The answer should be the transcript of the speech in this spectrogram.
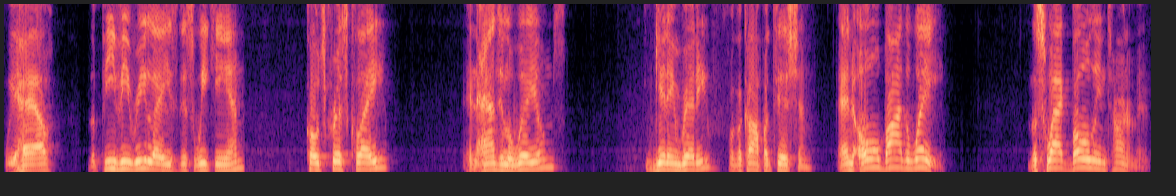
We have the PV relays this weekend. Coach Chris Clay and Angela Williams getting ready for the competition. And oh, by the way, the SWAC Bowling Tournament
